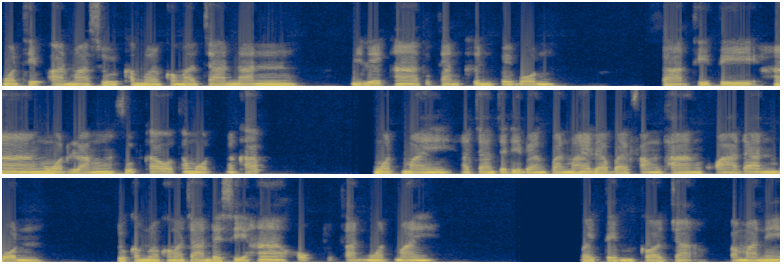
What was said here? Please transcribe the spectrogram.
งวดที่ผ่านมาสูตรคำนวณของอาจารย์นั้น มีเลขห้าทุกท่านขึ้นไปบน สถิติห้างวดหลังสุดเข้าทั้งหมดนะครับงวดใหม่ อาจารย์จะด้แบ่งปันมาให้แล้วใบฝั่งทางขวาด้านบนสูตรคำนวณของอาจารย์ได้สี่ห้าหกทุกท่านงวดใหม่ใบเต็มก็จะประมาณนี้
